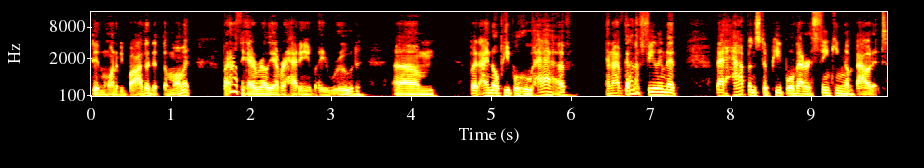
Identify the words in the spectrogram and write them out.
didn't want to be bothered at the moment, but I don't think I really ever had anybody rude. Um, but I know people who have, and I've got a feeling that that happens to people that are thinking about it.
